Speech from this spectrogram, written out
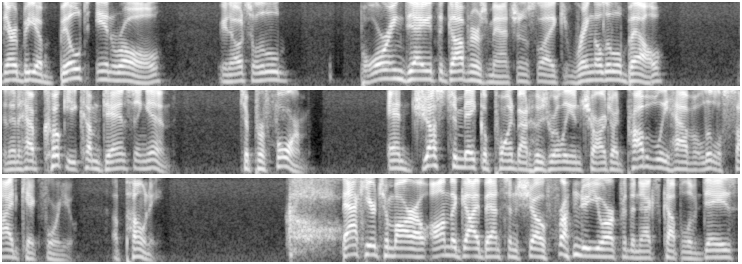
there'd be a built in role. You know, it's a little boring day at the governor's mansion. It's like ring a little bell and then have Cookie come dancing in to perform. And just to make a point about who's really in charge, I'd probably have a little sidekick for you a pony. Back here tomorrow on The Guy Benson Show from New York for the next couple of days.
